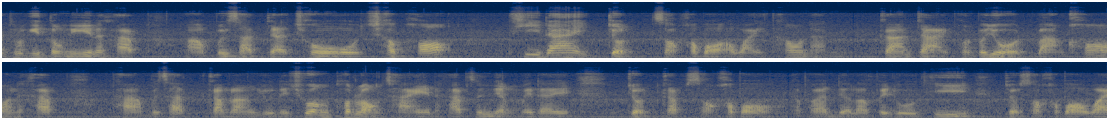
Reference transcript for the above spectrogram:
นธุรกิจตรงนี้นะครับบริษัทจะโชว์เฉพาะที่ได้จดสคบเอาไว้เท่านั้น การจ่ายผลประโยชน์บางข้อนะครับทางบริษัทกำลังอยู่ในช่วงทดลองใช้นะครับ ซึ่งยังไม่ได้จดกับสคบเพราะฉะนั้นเดี๋ยวเราไปดูที่จดสคบไว้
